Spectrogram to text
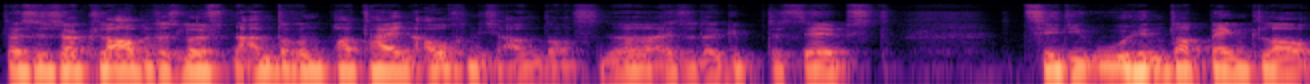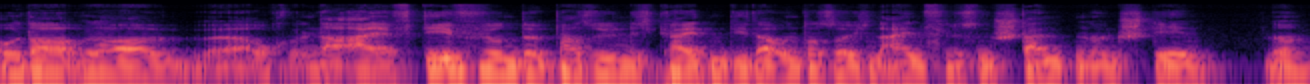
Das ist ja klar, aber das läuft in anderen Parteien auch nicht anders. Ne? Also da gibt es selbst CDU-Hinterbänkler oder, oder äh, auch in der AfD führende Persönlichkeiten, die da unter solchen Einflüssen standen und stehen. Ne?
